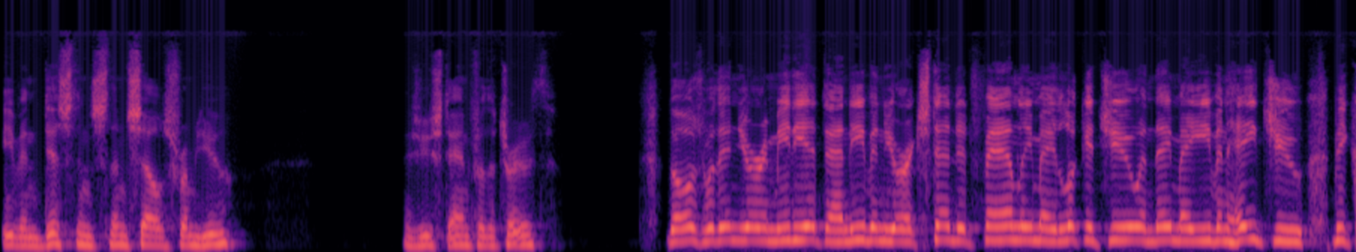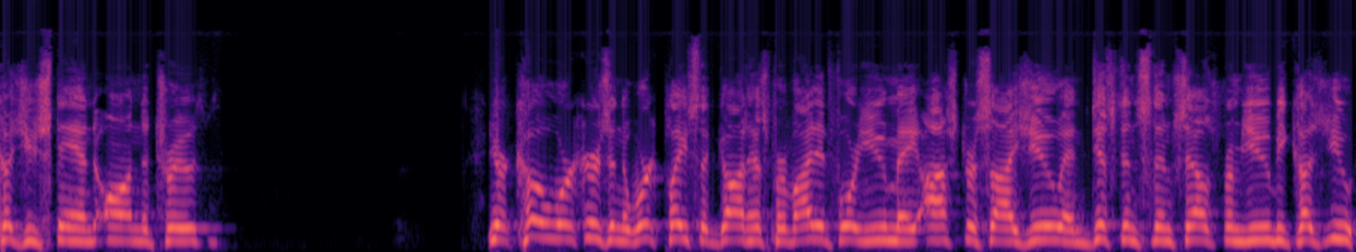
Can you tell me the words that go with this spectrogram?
even distance themselves from you as you stand for the truth. Those within your immediate and even your extended family may look at you and they may even hate you because you stand on the truth. Your co-workers in the workplace that God has provided for you may ostracize you and distance themselves from you because you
